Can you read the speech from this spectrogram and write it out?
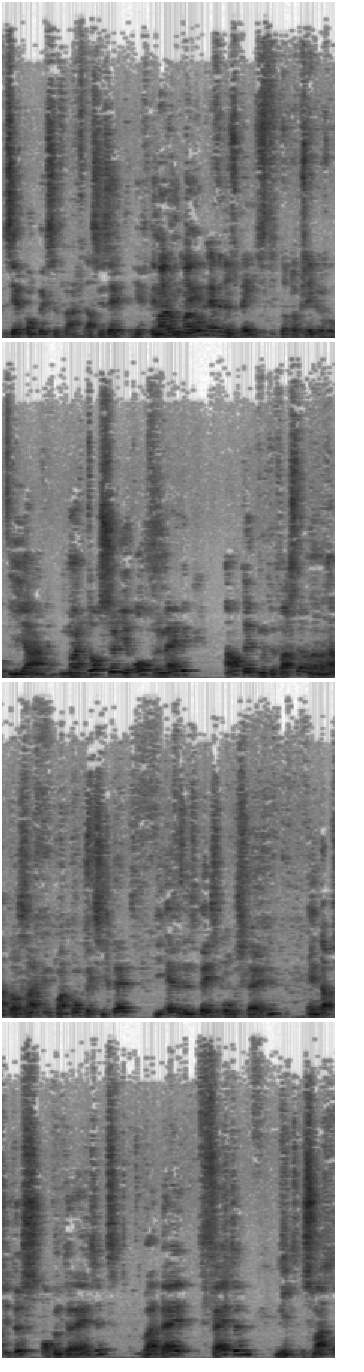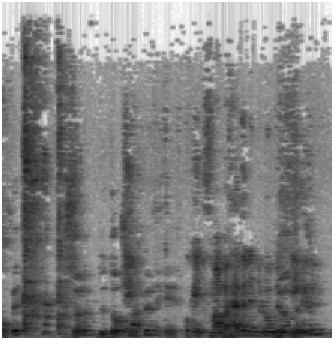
zeer complexe vraag. Als je zegt, heeft maar ook, maar ook evidence-based, tot op zekere hoogte. Ja, maar toch zul je onvermijdelijk altijd moeten vaststellen dat een aantal zaken qua complexiteit die evidence-based overstijgen. En dat je dus op een terrein zit waarbij feiten niet zwart op wit zullen de doorslag kunnen geven. Oké, okay, maar we hebben in de loop der eeuwen...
